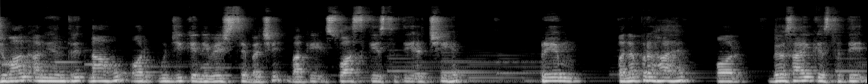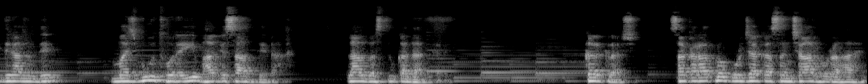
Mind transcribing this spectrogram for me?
ज़ुबान अनियंत्रित ना हो और पूंजी के निवेश से बचे, बाकी स्वास्थ्य की स्थिति अच्छी है। प्रेम पनप रहा है और व्यवसायिक स्थिति दिनानुदिन मज़बूत हो रही है, भाग्य साथ दे रहा है। लाल वस्तु का दान करें। कर्क राशि, सकारात्मक ऊर्जा का संचार हो रहा है।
